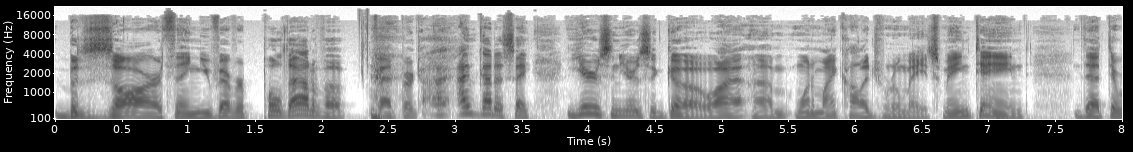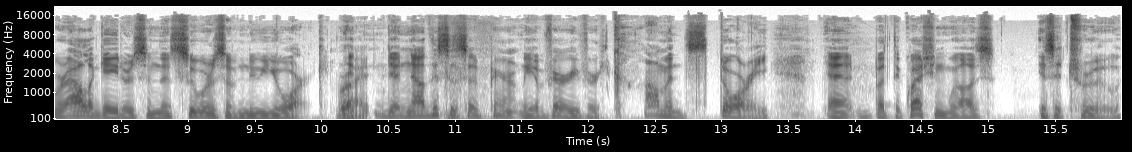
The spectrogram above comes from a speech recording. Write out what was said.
bizarre thing you've ever pulled out of a fatberg. I, have got to say, years and years ago, I, um, one of my college roommates maintained that there were alligators in the sewers of New York. Right. Now, this is apparently a very, very common story, uh, but the question was, is it true?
